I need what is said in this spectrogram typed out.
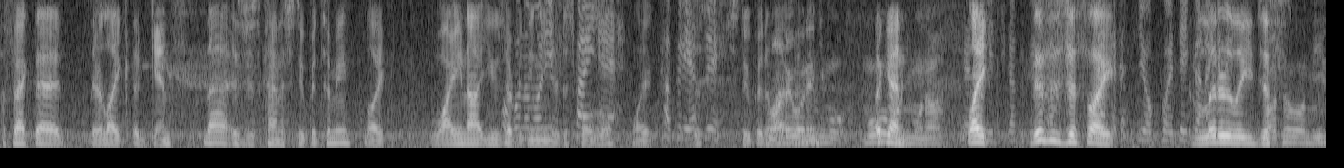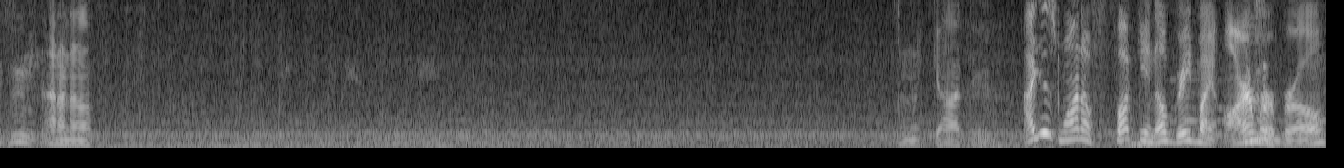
the fact that they're like against that is just kind of stupid to me. Like why not use everything in your disposal? Like, just stupid in my. Again, like, this is just like, literally just, I don't know. Oh my god, dude. I just want to fucking upgrade my armor, bro.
